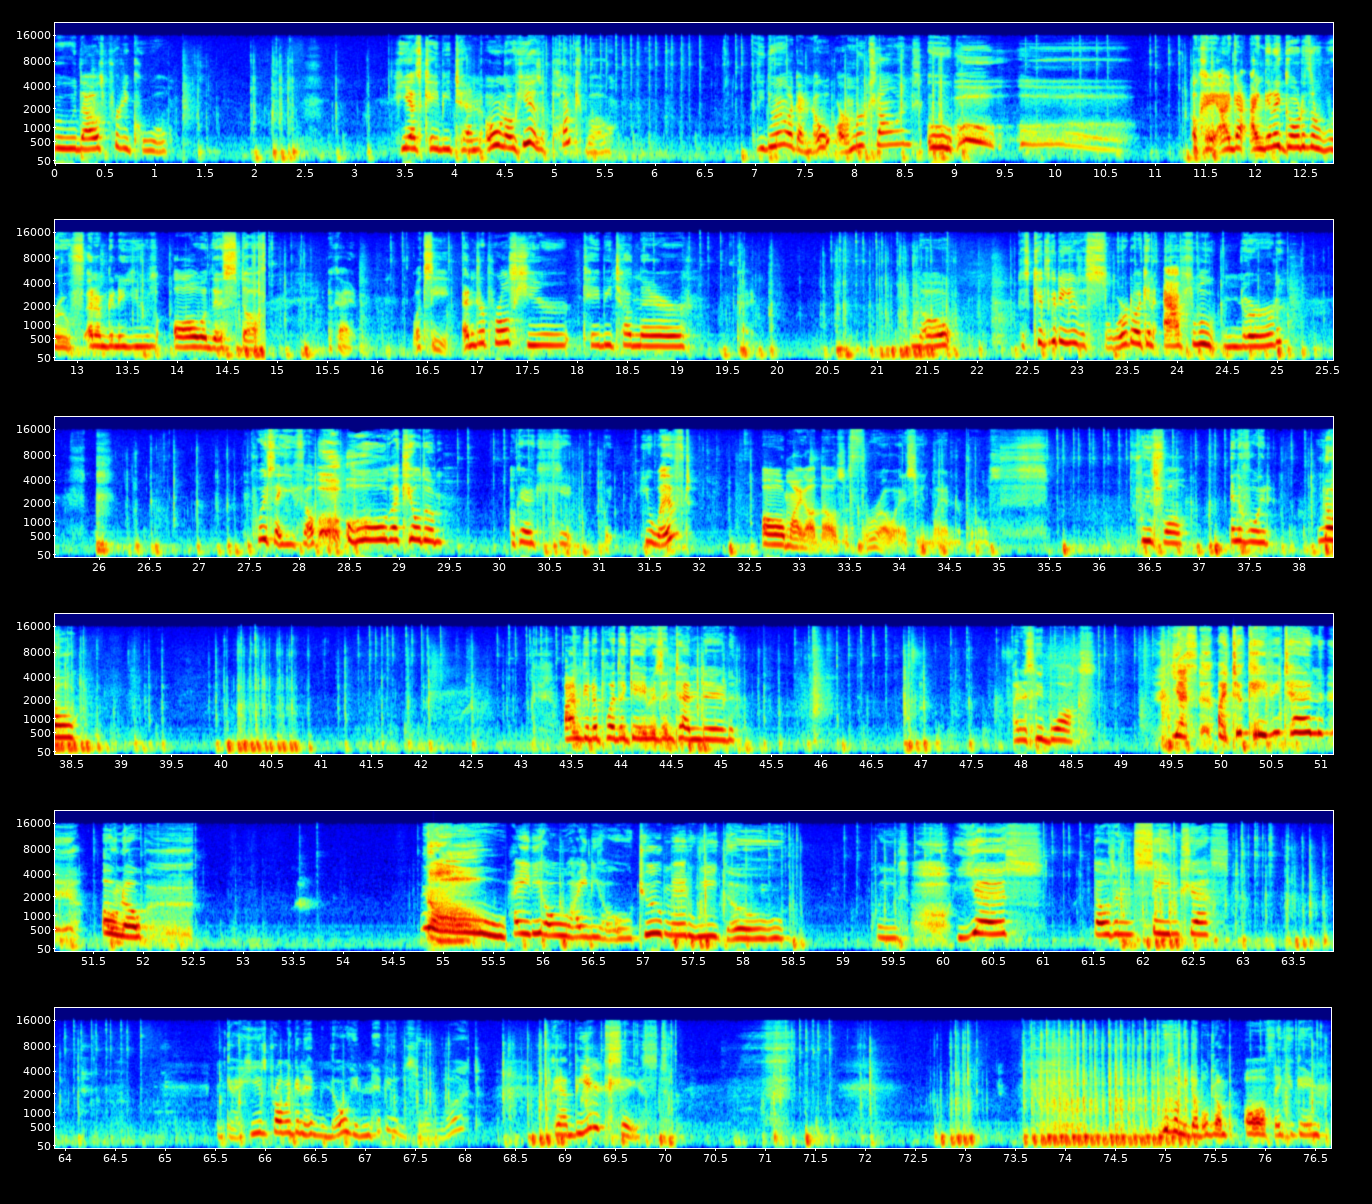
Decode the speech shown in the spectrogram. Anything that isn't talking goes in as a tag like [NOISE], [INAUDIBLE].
Ooh, that was pretty cool. He has KB10. Oh no, he has a punch bow. Is he doing like a no armor challenge? Ooh. [GASPS] okay, I got. I'm gonna go to the roof and I'm gonna use all of this stuff. Okay. Let's see. Ender Pearl's here. KB10 there. Okay. No. This kid's gonna use a sword like an absolute nerd. Please say he fell. [GASPS] Oh, that killed him. Okay, okay, okay. Wait, he lived? Oh my god, that was a throw. I see my Ender Pearls. Please fall. In the void. No. I'm gonna play the game as intended. I just need blocks. Yes, I took KV10. Oh no. No! Heidi ho, Heidi ho, to mid we go. Please. [GASPS] Yes! That was an insane chest. Okay, he's probably gonna hit me. No, he didn't hit me with a sword. What? Okay, I'm being chased. Please let me double jump. Oh, thank you, game.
